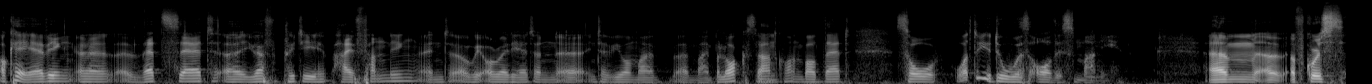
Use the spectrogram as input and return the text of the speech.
okay. Having uh, that said, uh, you have pretty high funding, and uh, we already had an uh, interview on my uh, my blog, Saatkorn, about that. So, what do you do with all this money? Um, uh, of course,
